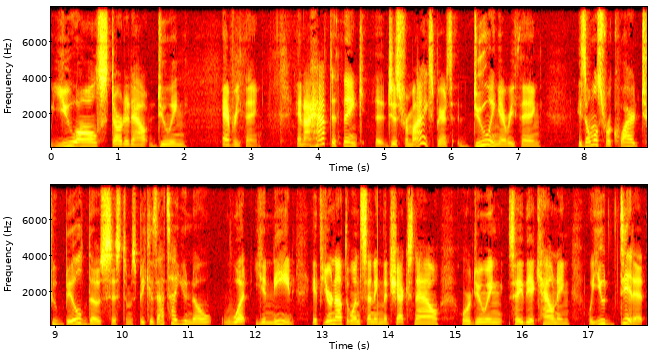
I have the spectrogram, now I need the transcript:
you all started out doing everything. And I have to think, uh, just from my experience, doing everything is almost required to build those systems because that's how you know what you need. If you're not the one sending the checks now or doing, say, the accounting, well, you did it.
